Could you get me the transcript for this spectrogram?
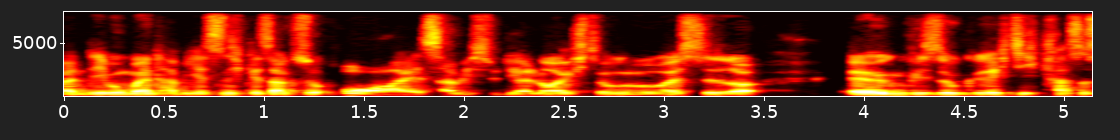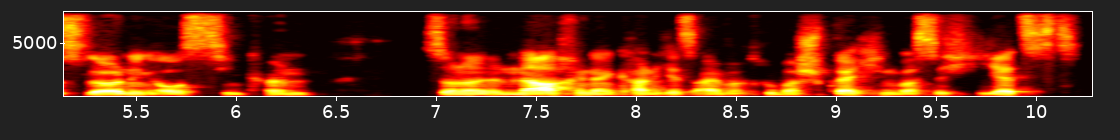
weil in dem Moment habe ich jetzt nicht gesagt, so, oh, jetzt habe ich so die Erleuchtung, weißt du, so irgendwie so richtig krasses Learning rausziehen können, sondern im Nachhinein kann ich jetzt einfach drüber sprechen, was ich jetzt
